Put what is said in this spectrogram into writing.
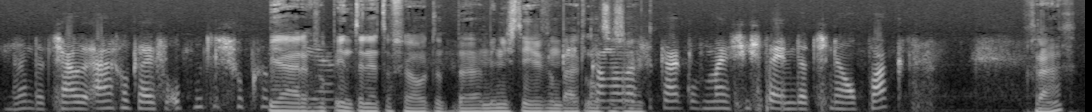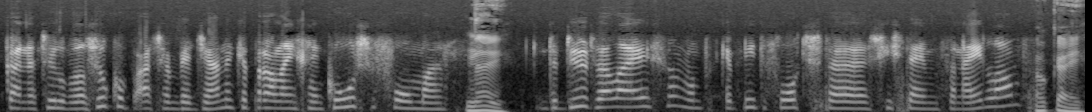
Nou, dat zou u eigenlijk even op moeten zoeken. Ja, ergens op internet of zo, het ministerie van Buitenlandse Zaken. Ik kan wel even kijken of mijn systeem dat snel pakt. Graag. Ik kan natuurlijk wel zoeken op Azerbeidzjan. Ik heb er alleen geen koersen voor, maar nee. dat duurt wel even, want ik heb niet de vlotste systeem van Nederland. Oké. Okay.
